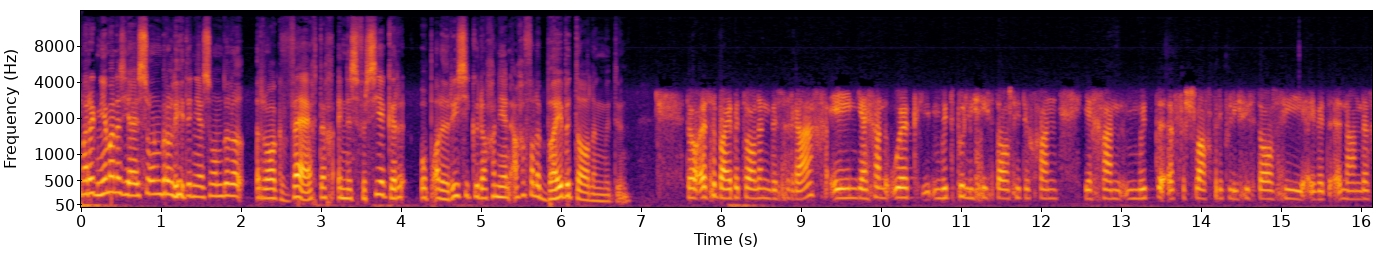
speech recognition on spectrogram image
Maar ek neem aan as jy 'n sonbril het en jou sonbril raak weg, dan is verseker op alle risiko, dan gaan jy in elk geval 'n bybetaling moet doen daar is 'n bybetaling dis reg en jy gaan ook moet polisiestasie toe gaan jy gaan moet 'n verslag by die polisiestasie jy weet inhandig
